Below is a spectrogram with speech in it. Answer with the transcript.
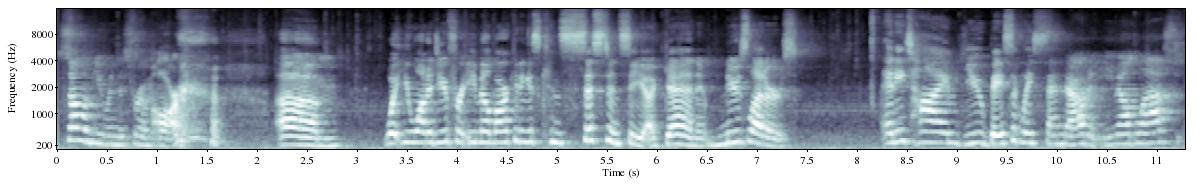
some of you in this room are. um, what you want to do for email marketing is consistency. Again, newsletters. Anytime you basically send out an email blast,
